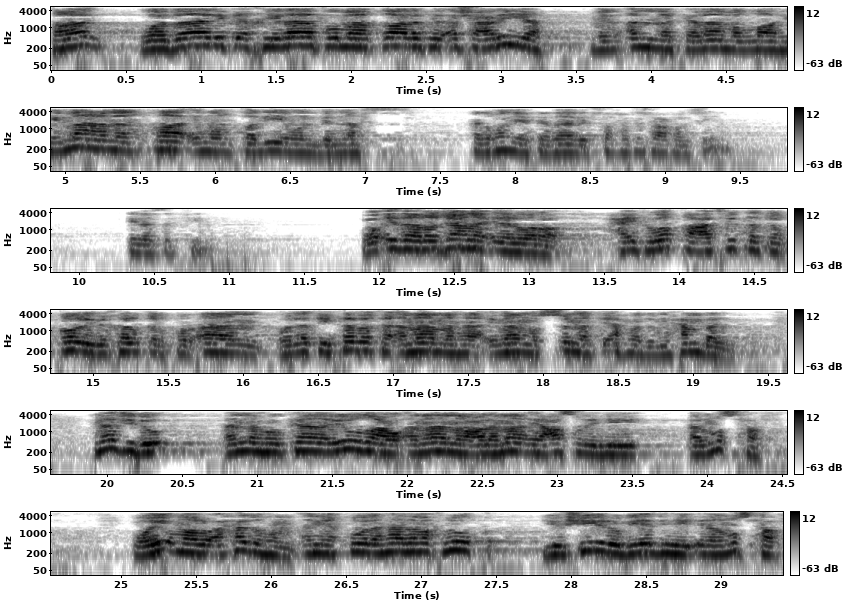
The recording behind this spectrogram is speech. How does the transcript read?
قال وذلك خلاف ما قالت الأشعرية من أن كلام الله معنى قائم قديم بالنفس. الغنية كذلك صفحة 59 إلى 60 وإذا رجعنا إلى الوراء حيث وقعت فتنة القول بخلق القرآن والتي ثبت أمامها إمام السنة أحمد بن حنبل. نجد أنه كان يوضع أمام علماء عصره المصحف ويؤمر أحدهم أن يقول هذا مخلوق يشير بيده إلى المصحف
